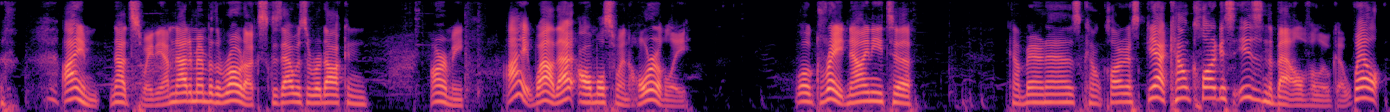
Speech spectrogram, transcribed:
I am not Swadian. I'm not a member of the Rhodoks, because that was a Rodokan army. I wow, that almost went horribly. Well, great. Now I need to Count Baronaz, Count Klargus. Yeah, Count Klargus is in the Battle of Veluca. Well,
